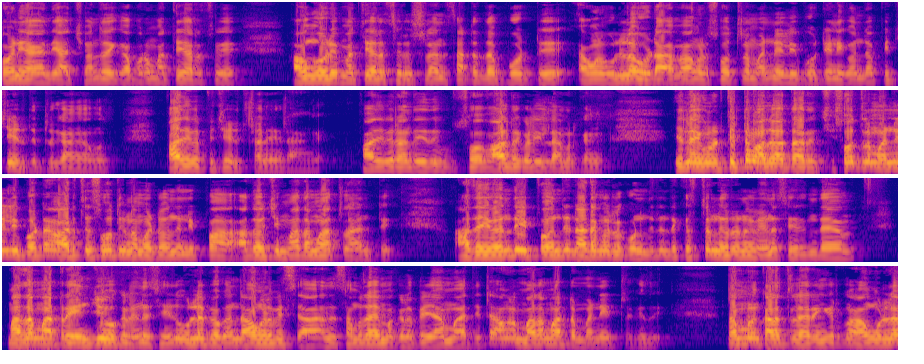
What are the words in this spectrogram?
சோனியா காந்தி ஆட்சி வந்ததுக்கப்புறம் மத்திய அரசு அவங்களுடைய மத்திய அரசு ரிசில் அந்த சட்டத்தை போட்டு அவங்கள உள்ளே விடாமல் அவங்கள சோத்தில் மண்ணெளி போட்டு இன்றைக்கி வந்து பிச்சை எடுத்துகிட்டு இருக்காங்க அவங்க. பாதி பேர் பிச்சை எடுத்துட்டு அலையிறாங்க. பாதி பேர் அந்த இது சோ வாழ்ற வழி இல்லாமல் இருக்காங்க. ஏன்னா இவங்களோட திட்டம் அதுவாக தான் இருந்துச்சு. சோத்தில் மண்ணெளி போட்டால் அடுத்த சோத்துக்கு நம்மகிட்ட வந்து நிற்பான் அதை வச்சு மதம் மாற்றலான்ட்டு அதை வந்து இப்போ வந்து நடைமுறையில் கொண்டு வந்துட்டு இந்த கிறிஸ்தவ நிறுவனங்கள் என்ன செய்யுது இந்த மதமாற்ற என்ஜிஓக்கள் என்ன செய்யுது உள்ளே போய் வந்து அவங்கள போய் அந்த சமுதாய மக்களை போய் ஏமாற்றிட்டு அவங்க மத மாற்றம் பண்ணிட்டு இருக்குது நம்மளும் களத்தில் இறங்கியிருக்கோம். அவங்கள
